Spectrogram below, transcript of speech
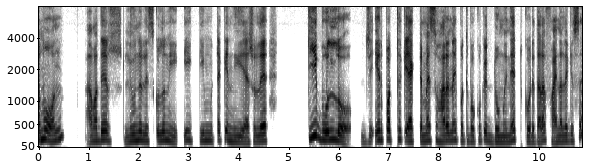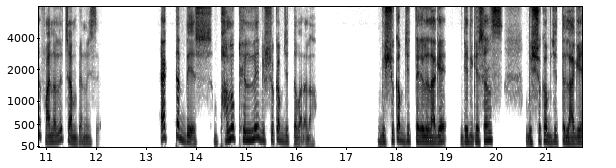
এমন আমাদের লিওনেল স্কুলনি এই টিমটাকে নিয়ে আসলে কি বলল যে এরপর থেকে একটা ম্যাচ হারে নাই, প্রতিপক্ষকে ডোমিনেট করে তারা ফাইনালে গেছে ফাইনালে চ্যাম্পিয়ন হয়েছে একটা দেশ ভালো খেললে বিশ্বকাপ জিততে পারে না। বিশ্বকাপ জিততে গেলে লাগে ডেডিকেশনস বিশ্বকাপ জিততে লাগে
